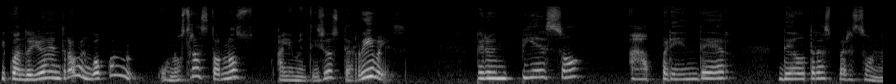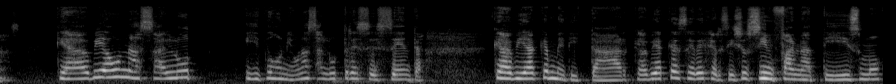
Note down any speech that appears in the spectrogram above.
Y cuando yo entro, vengo con unos trastornos alimenticios terribles. Pero empiezo a aprender de otras personas que había una salud idónea, una salud 360, que había que meditar, que había que hacer ejercicio sin fanatismo,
